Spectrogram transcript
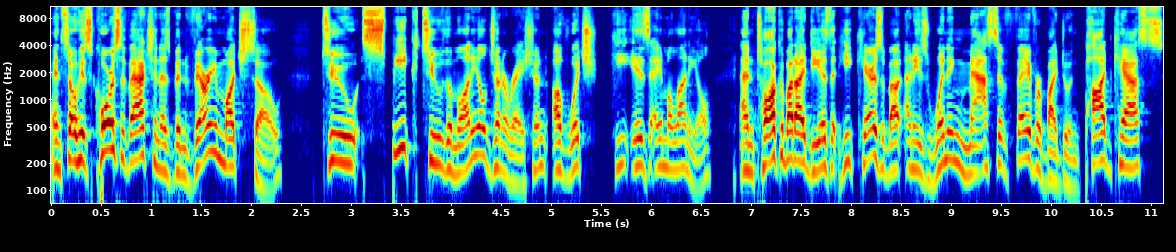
And so his course of action has been very much so to speak to the millennial generation, of which he is a millennial, and talk about ideas that he cares about. And he's winning massive favor by doing podcasts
